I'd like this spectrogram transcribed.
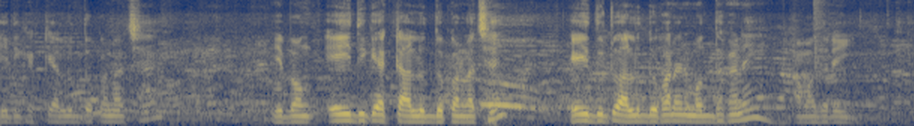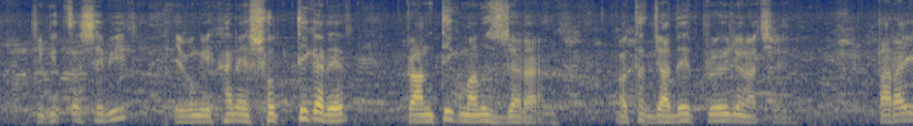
এইদিকে একটি আলুর দোকান আছে। এবং এই দিকে একটা আলুর দোকান আছে। এই দুটো আলুর দোকানের মধ্যখানেই আমাদের এই চিকিৎসা শিবির এবং এখানে সত্যিকারের প্রান্তিক মানুষ যারা, অর্থাৎ যাদের প্রয়োজন আছে, তারাই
